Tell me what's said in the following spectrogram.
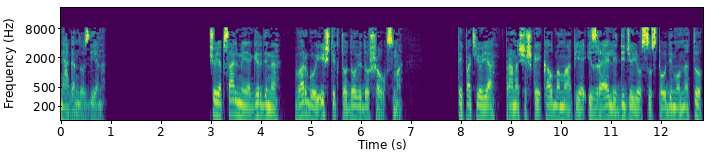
negandos dieną. Šioje psalmėje girdime vargo ištikto Davido šauksmą. Taip pat joje pranašiškai kalbama apie Izraelį didžiojo suspaudimo metu.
